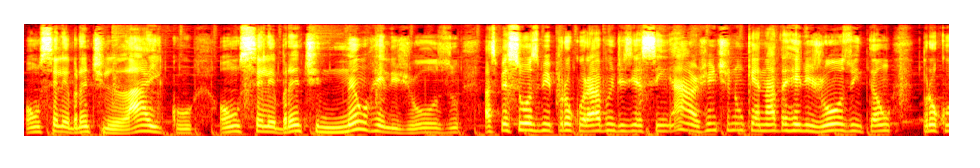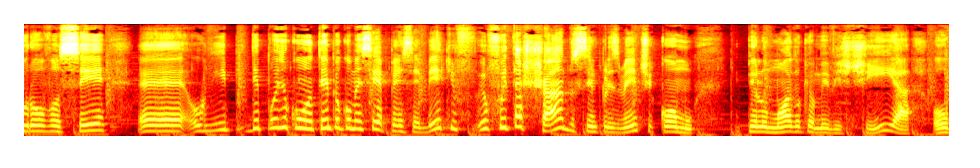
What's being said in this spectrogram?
ou um celebrante laico, ou um celebrante não religioso. As pessoas me procuravam e diziam assim: ah, a gente não quer nada religioso, então procurou você. É, e depois, com o tempo, eu comecei a perceber que eu fui taxado simplesmente como pelo modo que eu me vestia, ou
